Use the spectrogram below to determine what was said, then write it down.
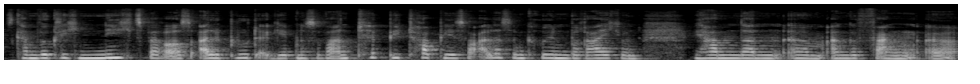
Es kam wirklich nichts bei raus. Alle Blutergebnisse waren tippitoppi, es war alles im grünen Bereich und wir haben dann ähm, angefangen, äh,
